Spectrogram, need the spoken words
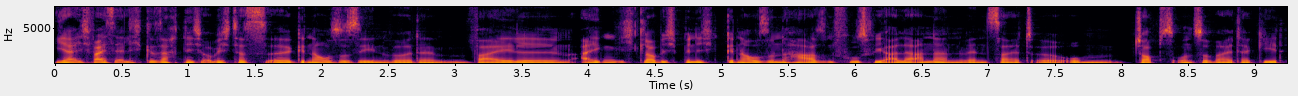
Ja, ich weiß ehrlich gesagt nicht, ob ich das äh, genauso sehen würde, weil eigentlich, glaube ich, bin ich genauso ein Hasenfuß wie alle anderen, wenn es halt äh, um Jobs und so weiter geht.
